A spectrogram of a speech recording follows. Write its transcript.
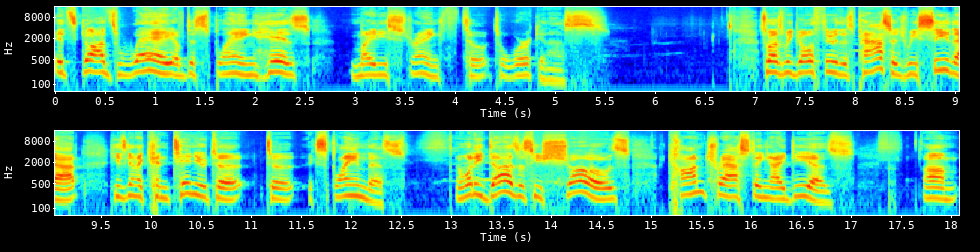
it's God's way of displaying His mighty strength to, to work in us. So, as we go through this passage, we see that He's going to continue to, to explain this. And what He does is He shows contrasting ideas um,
